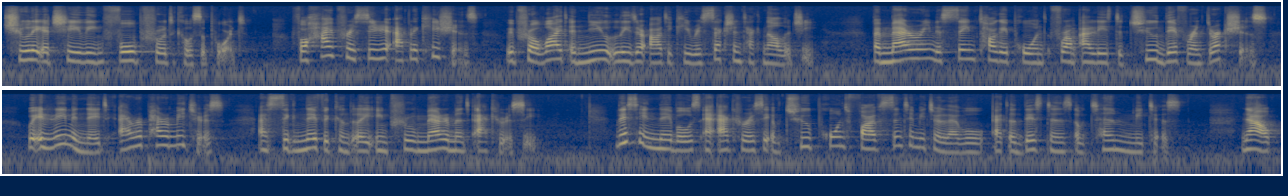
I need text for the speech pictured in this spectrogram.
truly achieving full protocol support. For high-precision applications, we provide a new laser RTK resection technology. By measuring the same target point from at least two different directions, we eliminate error parameters and significantly improve measurement accuracy. This enables an accuracy of 2.5 cm level at a distance of 10 meters. Now,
